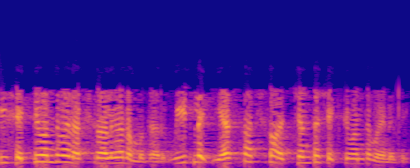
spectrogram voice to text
ఈ శక్తివంతమైన అక్షరాలుగా నమ్ముతారు. వీటిలో ఎస్ అక్షరం అత్యంత శక్తివంతమైనది.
